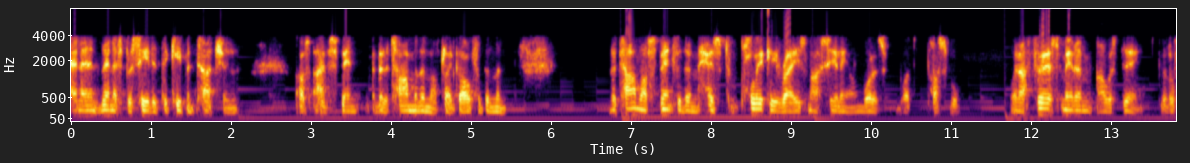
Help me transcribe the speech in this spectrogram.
And then, then it's proceeded to keep in touch, and I've, I've spent a bit of time with him. I've played golf with him, and the time I've spent with him has completely raised my ceiling on what is what's possible. When I first met him, I was doing little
